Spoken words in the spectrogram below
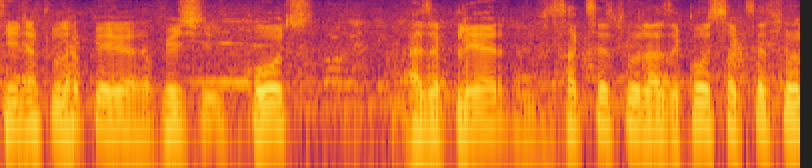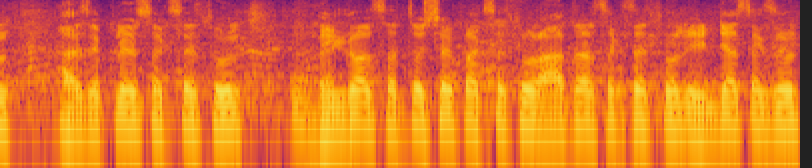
तीनों क्लब के coach as a player successful as a coach successful as a player successful Bengal Santosh successful आधार सक्सेसफुल इंडिया सक्सेसफुल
